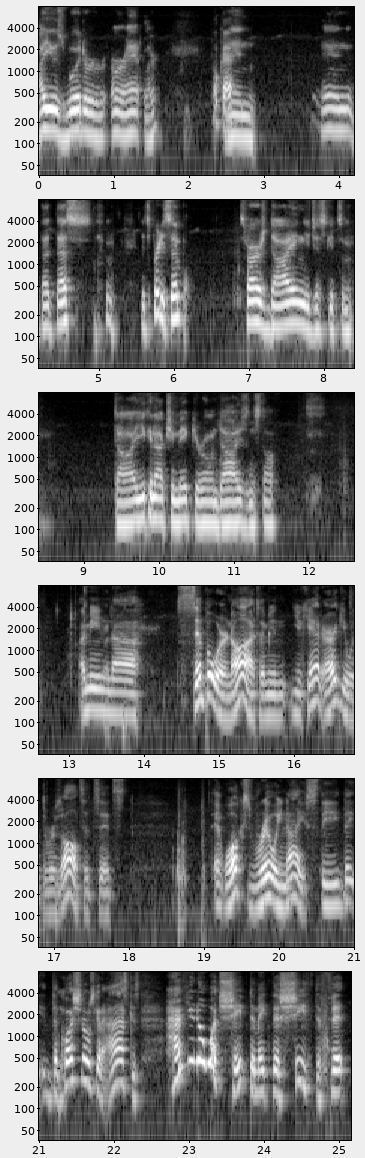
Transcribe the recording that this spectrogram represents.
I use wood or, or antler, Okay. and and that that's it's pretty simple. As far as dyeing, you just get some dye. You can actually make your own dyes and stuff. I mean, uh, simple or not, I mean, you can't argue with the results. It's it's it looks really nice. The the the question I was going to ask is, how do you know what shape to make this sheath to fit?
